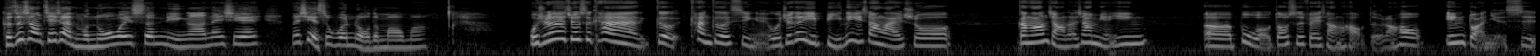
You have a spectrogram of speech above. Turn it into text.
可是像接下来什么挪威森林啊那些，那些也是温柔的猫吗？我觉得就是看个看个性诶，我觉得以比例上来说，刚刚讲的像缅因、呃布偶都是非常好的，然后英短也是，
